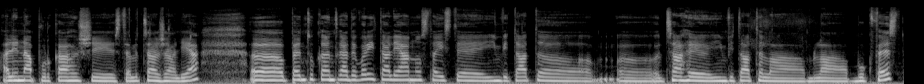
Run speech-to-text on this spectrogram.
Alina Purcahu și Steluța Jalia, uh, pentru că, într-adevăr, Italia anul ăsta este invitată, uh, țară invitată la, la Bookfest.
